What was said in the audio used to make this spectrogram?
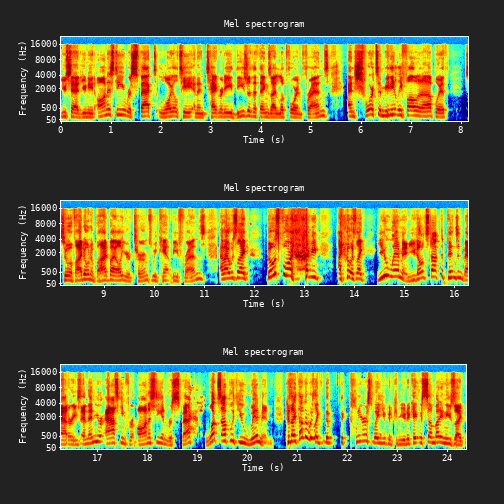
You said you need honesty, respect, loyalty, and integrity. These are the things I look for in friends. And Schwartz immediately followed it up with so if I don't abide by all your terms, we can't be friends. And I was like, those four, I mean, I was like, you women, you don't stock the pins and batteries, and then you're asking for honesty and respect. What's up with you women? Because I thought that was like the, the clearest way you could communicate with somebody. And he's like,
